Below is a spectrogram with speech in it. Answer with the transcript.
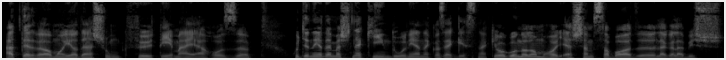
Hát térve a mai adásunk fő témájához, hogyan érdemes nekiindulni ennek az egésznek? Jól gondolom, hogy ez sem szabad, legalábbis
